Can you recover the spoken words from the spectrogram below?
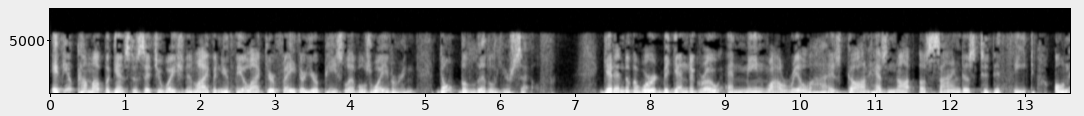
if you come up against a situation in life and you feel like your faith or your peace level's wavering, don't belittle yourself. Get into the Word, begin to grow, and meanwhile realize God has not assigned us to defeat on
